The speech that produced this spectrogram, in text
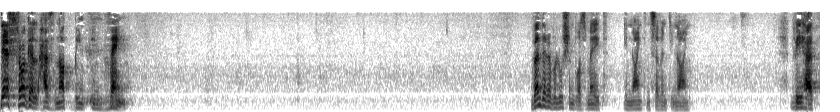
Their struggle has not been in vain. When the revolution was made, in 1979. We had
